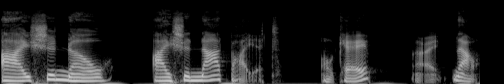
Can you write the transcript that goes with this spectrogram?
I should know I should not buy it. Okay? All right. Now,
